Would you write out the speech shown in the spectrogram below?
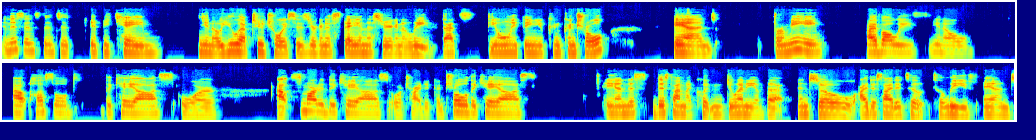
in this instance, it, it became, you know, you have two choices. You're going to stay in this or you're going to leave. That's the only thing you can control. And for me, I've always, you know, out hustled the chaos or outsmarted the chaos or tried to control the chaos. And this this time I couldn't do any of that. And so I decided to to leave. And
